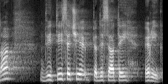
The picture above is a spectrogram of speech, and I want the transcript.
на 2050 рік.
